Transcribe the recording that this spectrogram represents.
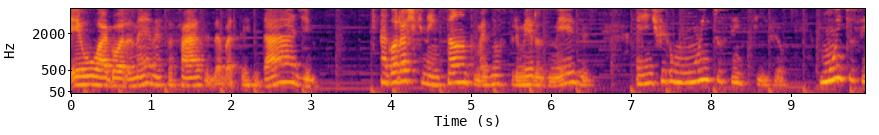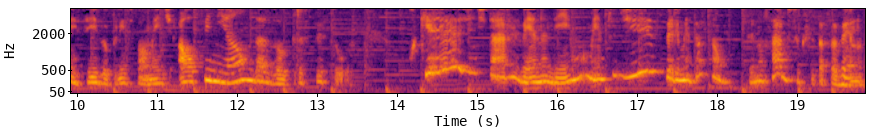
eu agora, né, nessa fase da paternidade, agora acho que nem tanto, mas nos primeiros meses, a gente fica muito sensível, muito sensível principalmente à opinião das outras pessoas. Porque a gente está vivendo ali um momento de experimentação. Você não sabe se o que você está fazendo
